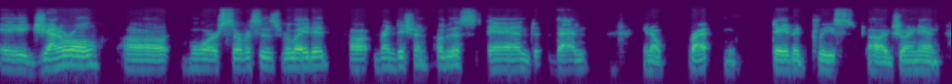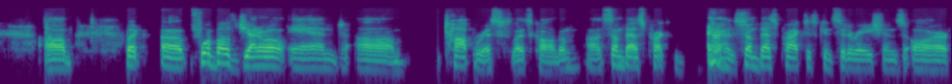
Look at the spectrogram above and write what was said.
a general, uh, more services related uh, rendition of this, and then, you know, Brett, David, please uh, join in. Um, but uh, for both general and um, top risks, let's call them, uh, some best some best practice considerations are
